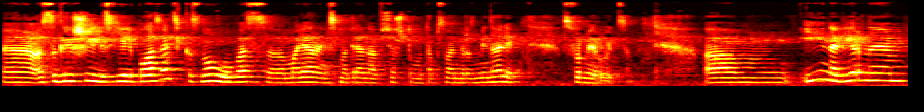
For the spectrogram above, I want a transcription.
э, согрешили, съели полосатика, снова у вас э, маляра, несмотря на все, что мы там с вами разминали, сформируется. И, наверное,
